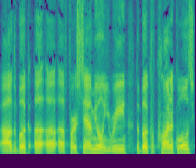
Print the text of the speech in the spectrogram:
uh, the book of uh, uh, First Samuel and you read the book of Chronicles,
